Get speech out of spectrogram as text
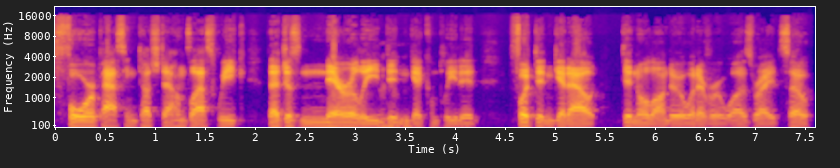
four passing touchdowns last week that just narrowly Mhm. didn't get completed. Foot didn't get out, didn't hold on to it, whatever it was, right? So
